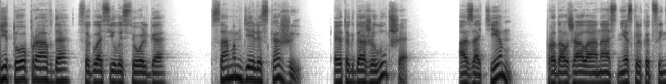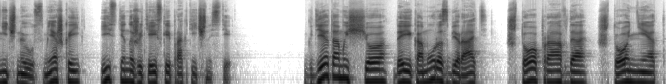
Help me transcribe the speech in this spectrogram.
«И то правда», — согласилась Ольга. «В самом деле скажи» Этак даже лучше. А затем, продолжала она с несколько циничной усмешкой истинно житейской практичности, где там еще, да и кому разбирать, что правда, что нет.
